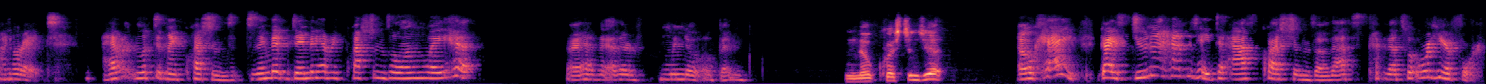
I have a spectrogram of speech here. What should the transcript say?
All right. I haven't looked at my questions. Does anybody, does anybody have any questions along the way yet? I have the other window open. No questions yet. Okay, guys, do not hesitate to ask questions though. That's that's what we're here for.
